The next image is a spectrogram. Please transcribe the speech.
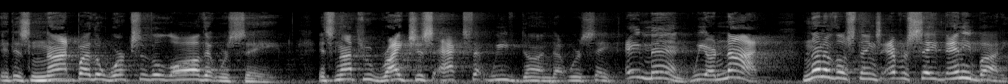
It is not by the works of the law that we're saved. It's not through righteous acts that we've done that we're saved. Amen. We are not. None of those things ever saved anybody.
